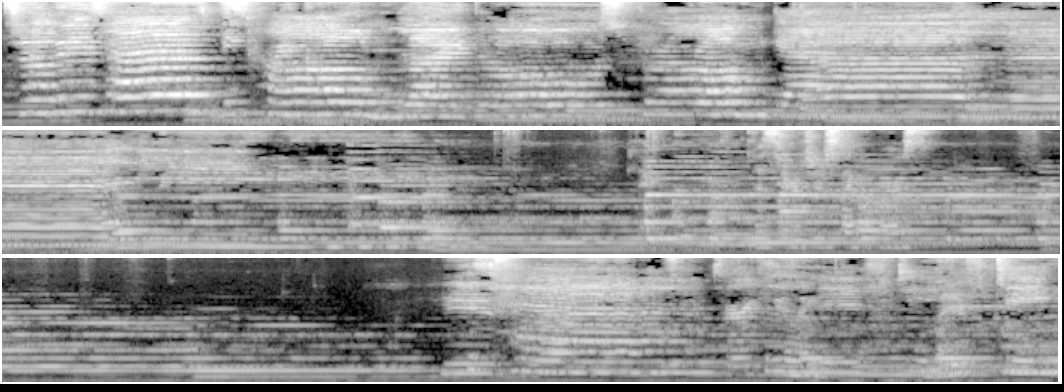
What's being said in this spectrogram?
till these hands become like those from Galilee. This here's your second verse. His hands Very healing. lifting,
